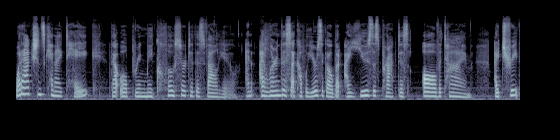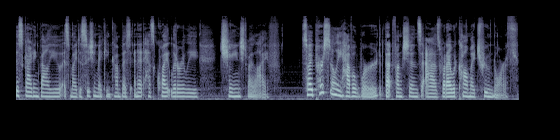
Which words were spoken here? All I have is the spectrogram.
What actions can I take that will bring me closer to this value. And I learned this a couple years ago, but I use this practice all the time. I treat this guiding value as my decision making compass, and it has quite literally changed my life. So, I personally have a word that functions as what I would call my true north.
